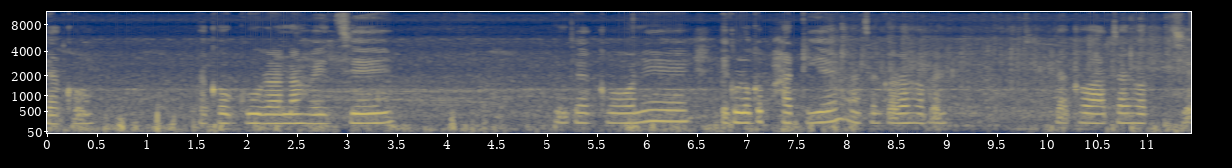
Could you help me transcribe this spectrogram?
দেখো। দেখো গুড় আনা হয়েছে। দেখো অনেক, এগুলোকে ফাটিয়ে আচার করা হবে। দেখো আচার হচ্ছে।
